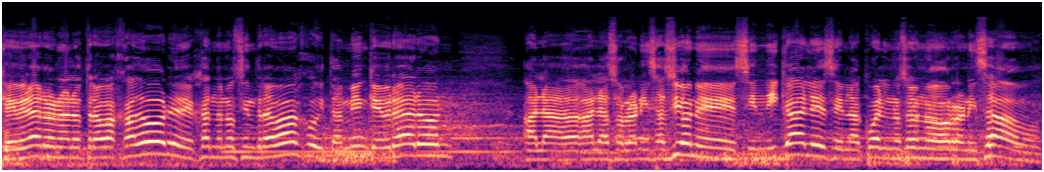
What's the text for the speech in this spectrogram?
Quebraron a los trabajadores dejándonos sin trabajo y también quebraron a, las organizaciones sindicales en las cuales nosotros nos organizábamos.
